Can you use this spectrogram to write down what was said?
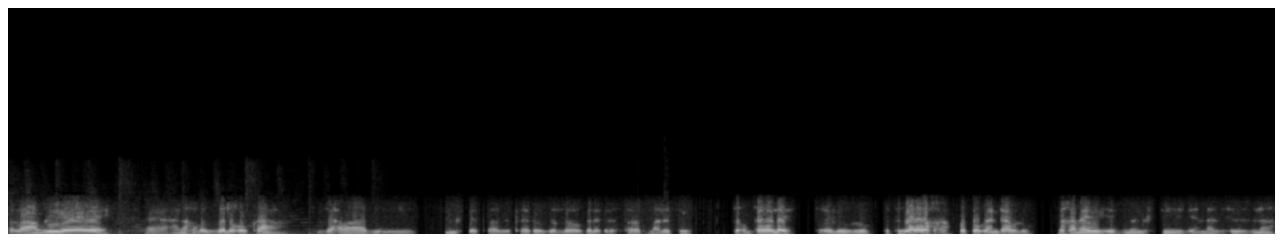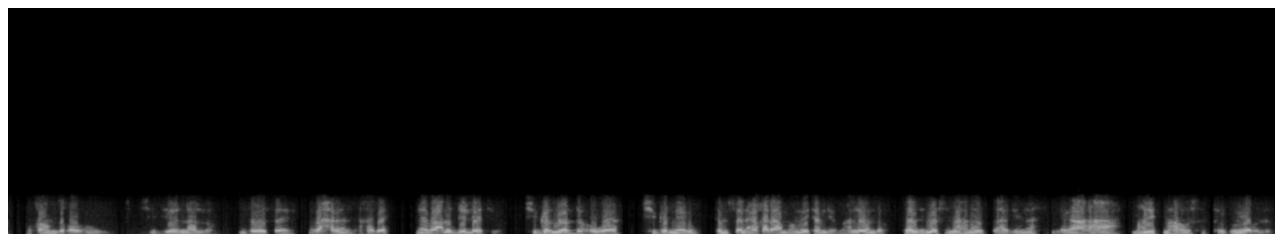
ሰላም ቪኦኤ ኣነ ክብል ዝደለኹካ ብዛዕባ እዚ መንግስቲ ኤርትራ ዘካይዶ ዘሎ ገለ ገለ ሰባት ማለት እዩ ስቕ እንተበለ ስቕ ኢሉ ይብሉ እቲ ዘረባ ከኣ ፕሮፖጋንዳ ይብሉ ብኸመይ እዚ መንግስቲ ነዚ ህዝብና ብኸምዚ ቀብኡ ጌርና ኣሎ እንተወጸ ንባሕሪ እንተኸደ ናይ ባዕሉ ድሌት እዩ ሽግር ነሩ ዶ እወ ሽግር ነሩ እቶም ዝጸንሑ ከ ደኣ ሞይቶም ድዮም ኣለዉ እንዶ ስለዚ ነብስና ክነውጽእ ሃልዩናስ እንደገና ከኣ ምኽኒት ምሃብስ ትርጉም የብሉን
